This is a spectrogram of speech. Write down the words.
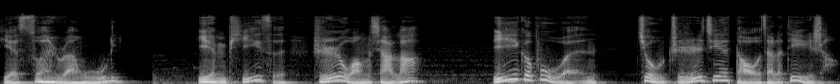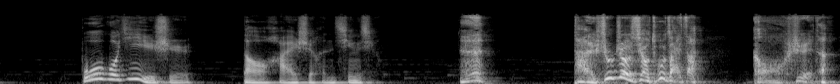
也酸软无力，眼皮子直往下拉，一个不稳就直接倒在了地上。不过意识倒还是很清醒。嗯，太叔这小兔崽子，狗日的，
